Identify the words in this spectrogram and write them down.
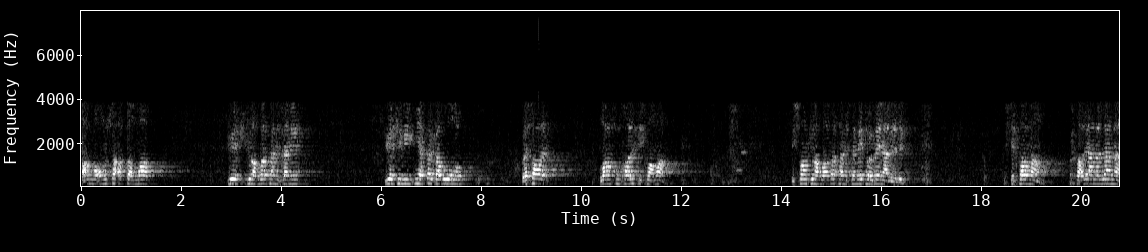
Amma onun üstə atlanmaq, güya ki, günahlar təmizlənir, güya ki, niyyətlər qəbul olur və s. Bunların üçün xalif İslama. İslam günahlardan təmizləməyi tövbə ilə əmr edir. İstiqfarla, salih əməllərlə,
